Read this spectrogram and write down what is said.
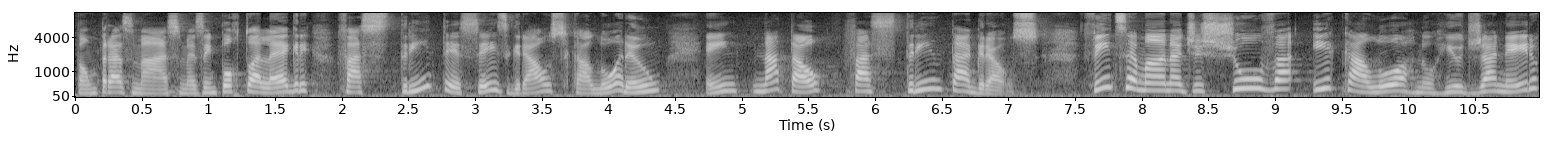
Vamos para as máximas. Em Porto Alegre faz 36 graus, calorão. Em Natal faz 30 graus. Fim de semana de chuva e calor no Rio de Janeiro,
